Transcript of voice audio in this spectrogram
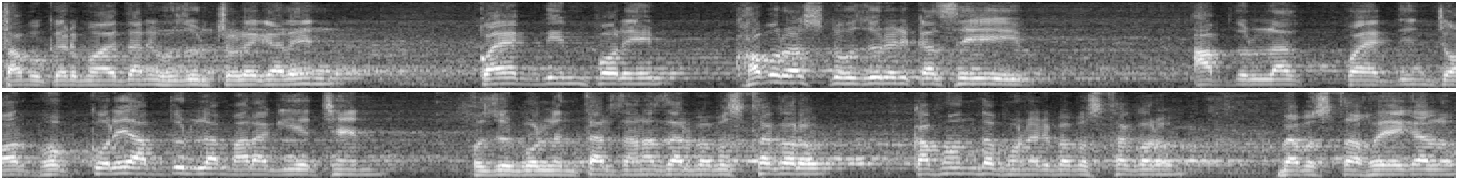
তাবুকের ময়দানে হুজুর চলে গেলেন। কয়েকদিন পরে খবর আসলো হুজুরের কাছে, আবদুল্লাহ কয়েকদিন জ্বর ভোগ করে আবদুল্লাহ মারা গিয়েছেন। হুজুর বললেন, তার জানাজার ব্যবস্থা করো, কাফন দাফনের ব্যবস্থা করো। ব্যবস্থা হয়ে গেল।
